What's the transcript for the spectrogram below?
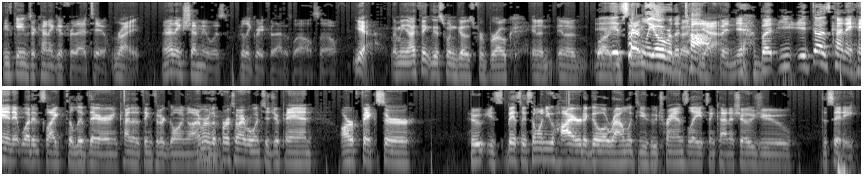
these games are kind of good for that too. Right. And I think Shenmue was really great for that as well. So Yeah, I mean, I think this one goes for broke in a in a larger it's certainly sense, over the top, yeah. and yeah, but it does kind of hint at what it's like to live there and kind of the things that are going on. I remember the Mm-hmm. first time I ever went to Japan, our fixer, who is basically someone you hire to go around with you, who translates and kind of shows you the city.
